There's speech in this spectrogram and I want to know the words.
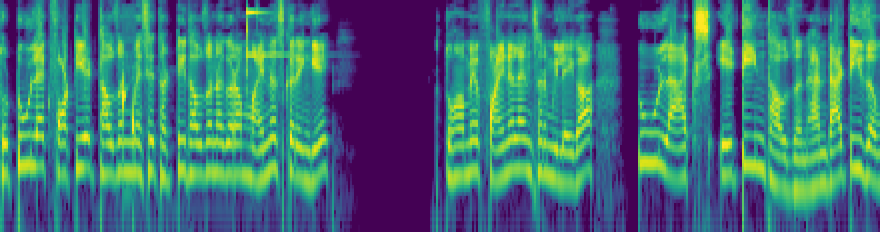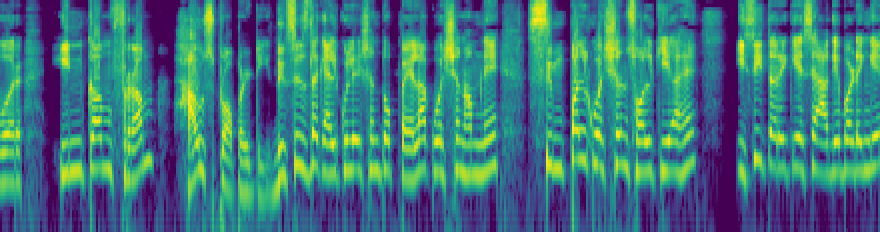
तो two lakh forty eight thousand में से थर्टी थाउज़ेंड अगर हम माइनस करेंगे तो हमें फाइनल आंसर मिलेगा two lakhs eighteen thousand and that is our income from house property this is the calculation तो पहला क्वेश्चन हमने सिंपल क्वेश्चन सॉल्व किया है। इसी तरीके से आगे बढ़ेंगे।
